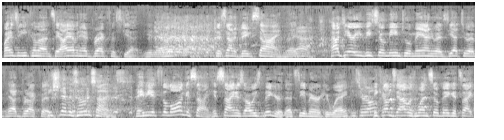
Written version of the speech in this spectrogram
why doesn't he come out and say, "I haven't had breakfast yet"? You know, just not a big sign. Like, Yeah. How dare you be so mean to a man who has yet to have had breakfast? He should have his own signs. Maybe it's the longest sign. His sign is always bigger. That's the American way. These are all- he comes out with one so big, it's like,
